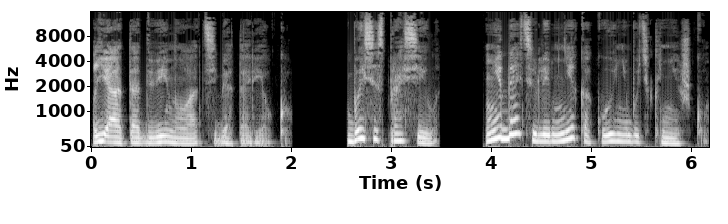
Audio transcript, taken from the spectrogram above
Я отодвинула от себя тарелку. Бесси спросила, не дать ли мне какую-нибудь книжку.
